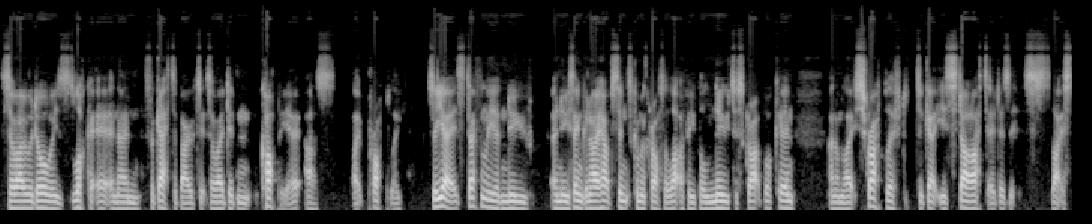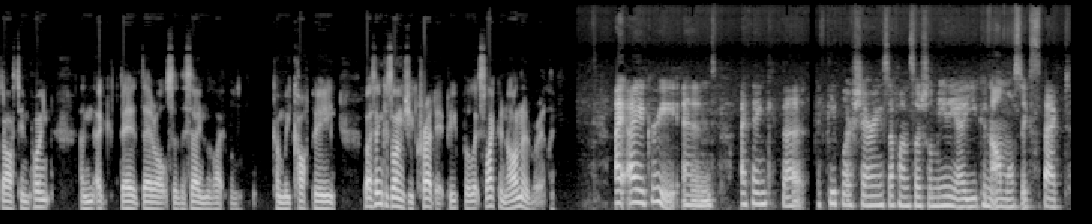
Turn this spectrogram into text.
So I would always look at it and then forget about it. So I didn't copy it as like properly. So yeah, it's definitely a new a new thing, and I have since come across a lot of people new to scrapbooking, and I'm like scraplift to get you started as it's like a starting point, and they they're also the same. They're like, well, can we copy? But I think as long as you credit people, it's like an honor, really. I, I agree, and I think that if people are sharing stuff on social media, you can almost expect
